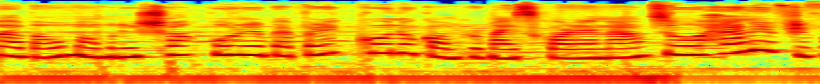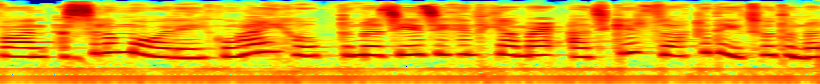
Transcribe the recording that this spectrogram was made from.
বাবাও মামুনির শখ পূরণের ব্যাপারে কোনো কম্প্রোমাইজ করে না। সো হ্যালো এভরিওয়ান আসসালামু আলাইকুম। আই হোপ তোমরা যে যেখান থেকে আমার আজকের ব্লগটা দেখছ, তোমরা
